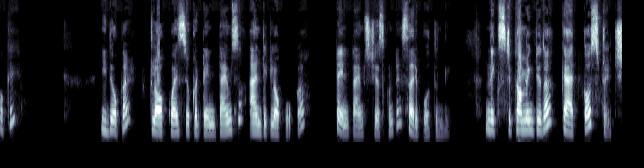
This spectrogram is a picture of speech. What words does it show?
ఓకే? ఇది ఒక క్లాక్ వైజ్ ఒక టెన్ టైమ్స్ యాంటీ క్లాక్ ఒక టెన్ టైమ్స్ చేసుకుంటే సరిపోతుంది. Next coming to the cat cow stretch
